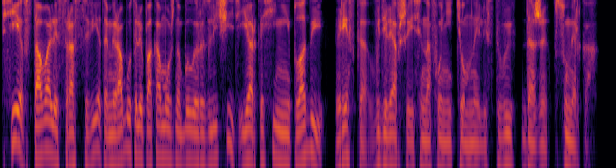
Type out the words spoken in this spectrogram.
Все вставали с рассветом и работали, пока можно было различить ярко-синие плоды, резко выделявшиеся на фоне темной листвы даже в сумерках.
